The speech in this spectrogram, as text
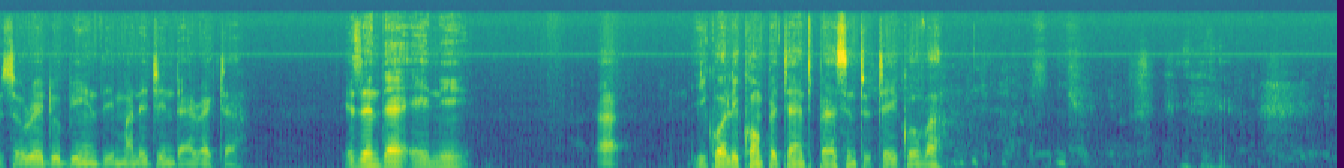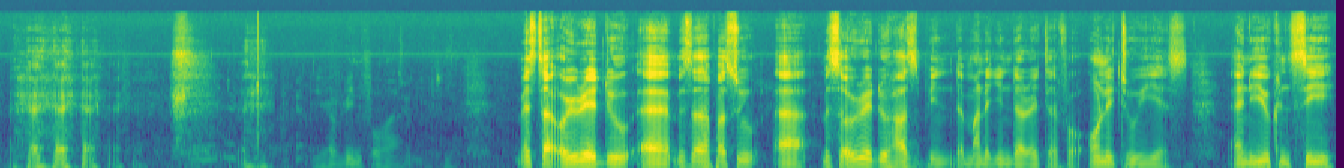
Mr. Redu been the managing director? Isn't there any uh, equally competent person to take over. You have been for her. Mr. Owiredu, uh, Mr. Apasu, uh, Mr. Owiredu has been the managing director for only two years, and you can see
